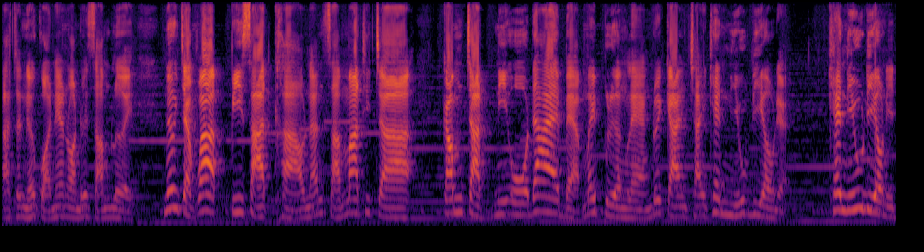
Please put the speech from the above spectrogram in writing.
อาจจะเหนือกว่าแน่นอนด้วยซ้ำเลย เนื่องจากว่าปีศาจขาวนั้นสามารถที่จะกำจัดนีโอได้แบบไม่เปลืองแรงด้วยการใช้แค่นิ้วเดียวเนี่ยแค่นิ้วเดียวนี่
